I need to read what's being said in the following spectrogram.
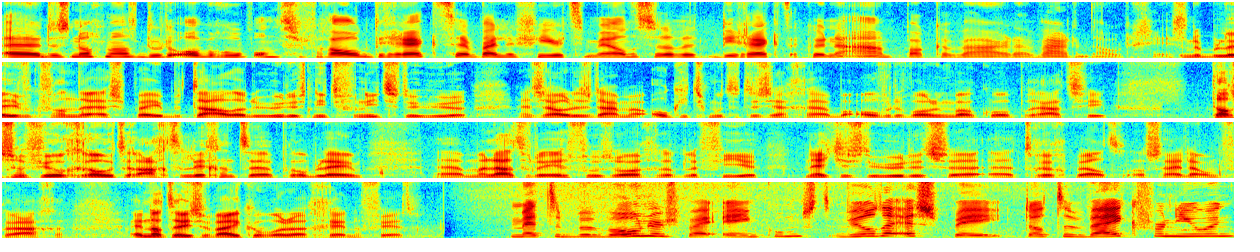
Uh, dus nogmaals, doe de oproep om ze vooral ook direct uh, bij Levier te melden, zodat we direct kunnen aanpakken waar, uh, waar het nodig is. In de beleving van de SP betalen de huurders niet voor niets de huur en zouden ze daarmee ook iets moeten te zeggen hebben over de woningbouwcoöperatie. Dat is een veel groter achterliggend uh, probleem. Uh, maar laten we er eerst voor zorgen dat Levier netjes de huurders uh, terugbelt als zij daarom vragen. En dat deze wijken worden gerenoveerd. Met de bewonersbijeenkomst wil de SP dat de wijkvernieuwing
